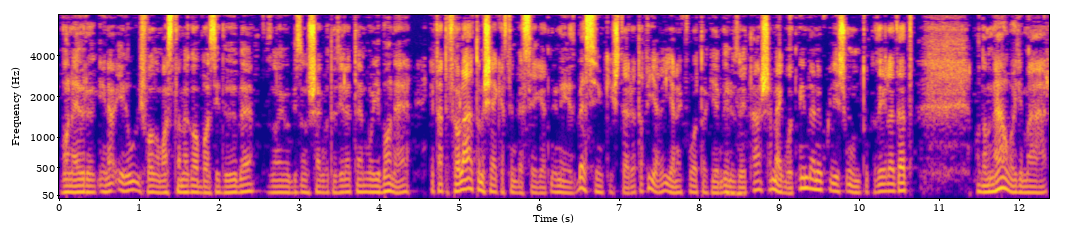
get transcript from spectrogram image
Van-e örök? Én, én úgy fogalmaztam meg abba az időbe, ez nagyon jó bizonság volt az életemben, hogy van-e. Én tehát felálltam, és elkezdtünk beszélgetni. Nézd, beszéljünk Istenről. Tehát ilyen, ilyenek voltak ilyen bűnözői társa, meg volt mindenünk, úgyis untuk az életet. Mondom, nehogy már,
